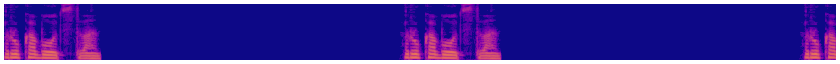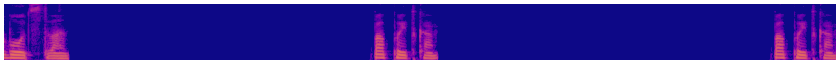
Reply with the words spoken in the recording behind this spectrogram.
Руководство. Руководство. Руководство попытка. Попытка.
